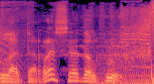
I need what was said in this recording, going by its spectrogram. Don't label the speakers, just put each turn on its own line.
La terrassa del club.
